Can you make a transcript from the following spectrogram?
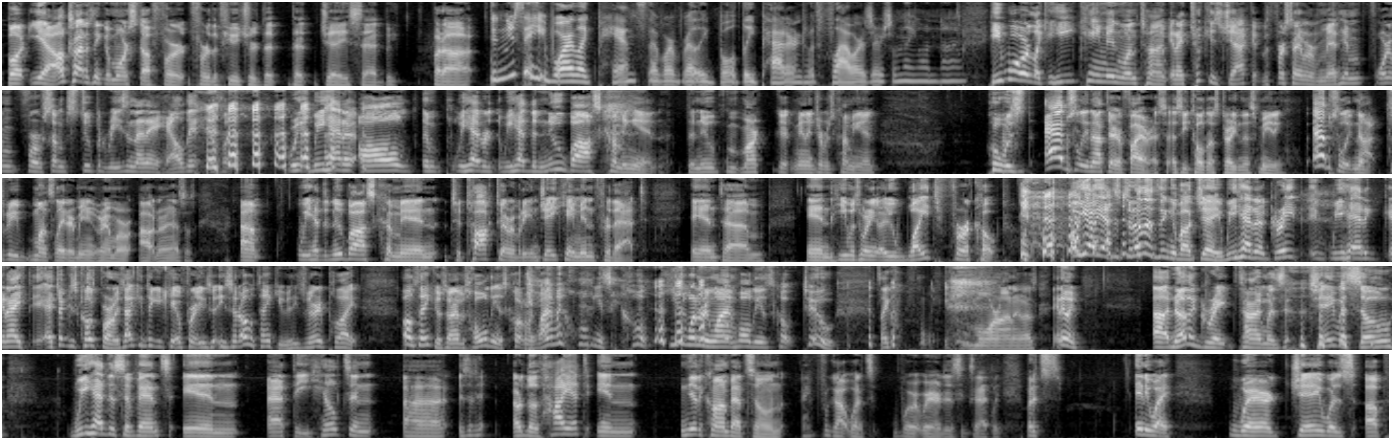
but yeah, I'll try to think of more stuff for for the future that that Jay said. But uh, Didn't you say he wore like pants that were really boldly patterned with flowers or something one time? He wore like he came in one time, and I took his jacket the first time I ever met him for him for some stupid reason, and I held it. Was like- we, we had it all. We had we had the new boss coming in. The new market manager was coming in, who was absolutely not there to fire us, as he told us during this meeting. Absolutely not. Three months later, me and Graham were out in our asses. Um, we had the new boss come in to talk to everybody, and Jay came in for that, and um, and he was wearing a white fur coat. oh yeah, yeah. That's another thing about Jay. We had a great. We had, a, and I I took his coat for him. He said, "I can take your coat for." He he said, "Oh, thank you." He's very polite. Oh, thank you. So I was holding his coat. I'm like, why am I holding his coat? He's wondering why I'm holding his coat too. It's like moron I was. Anyway, uh, another great time was Jay was so. We had this event in at the Hilton. Uh, is it or the Hyatt in near the combat zone? I forgot what it's where, where it is exactly, but it's anyway where Jay was up.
